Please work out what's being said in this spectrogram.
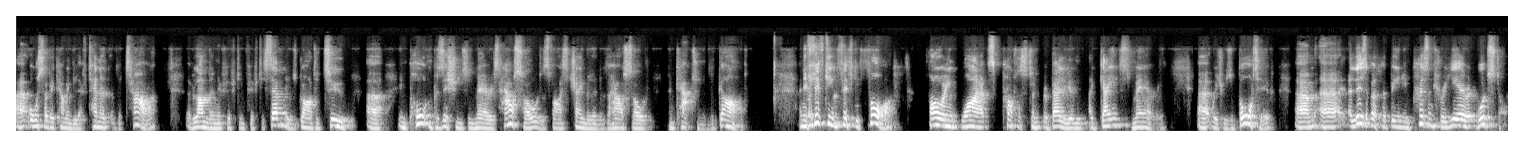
uh, also becoming lieutenant of the Tower of London in 1557. He was granted two uh, important positions in Mary's household as vice chamberlain of the household and captain of the guard. And in 1554, following Wyatt's Protestant rebellion against Mary, uh, which was abortive, um, uh, Elizabeth had been imprisoned for a year at Woodstock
